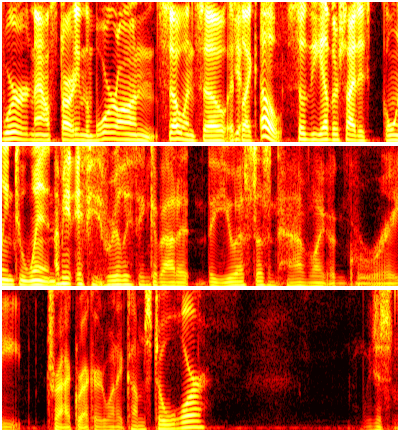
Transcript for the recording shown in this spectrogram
we're now starting the war on so and so. It's Yeah. like, oh, so the other side is going to win. I mean, if you really think about it, the U.S. doesn't have like a great track record when it comes to war. We just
